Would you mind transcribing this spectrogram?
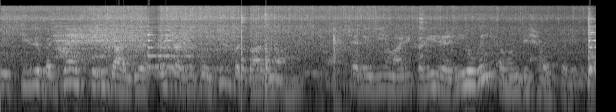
जो चीज़ें बच जाए इसको भी डाल दिया करें ताकि कोई चीज़ बर्बाद ना हो। चले जी, हमारी कढ़ी रेडी हो गई, अब हम डिश आउट करेंगे।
